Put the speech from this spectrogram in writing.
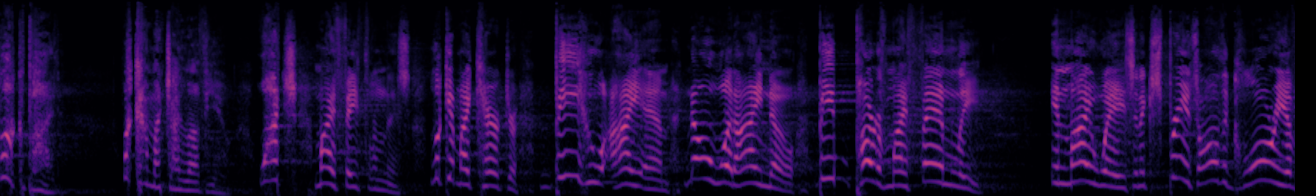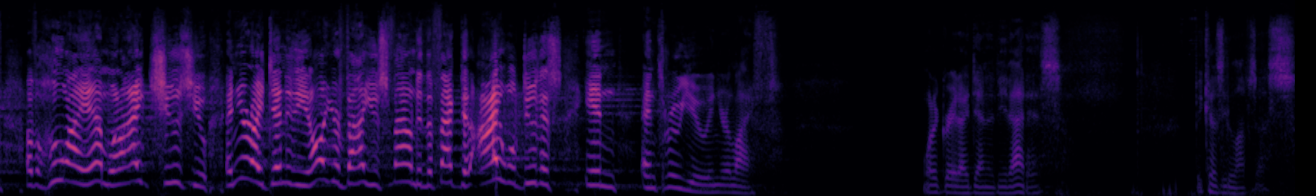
Look, Bud, look how much I love you. Watch my faithfulness. Look at my character. Be who I am. Know what I know. Be part of my family in my ways and experience all the glory of, of who I am when I choose you and your identity and all your values found in the fact that I will do this in and through you in your life. What a great identity that is because he loves us.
